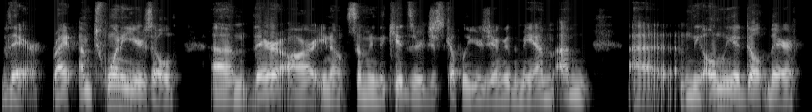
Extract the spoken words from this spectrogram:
there, right? I'm 20 years old. Um, there are, you know, some of the kids are just a couple of years younger than me. I'm, I'm, uh, I'm the only adult there,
